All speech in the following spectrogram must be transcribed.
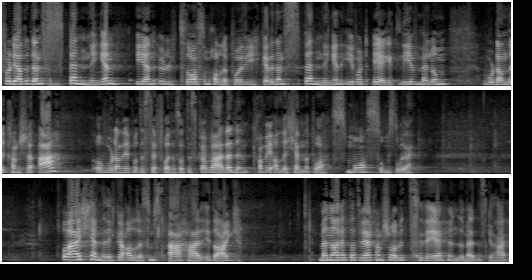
Fordi at den spenningen i en ulltråd som holder på å ryke, eller den spenningen i vårt eget liv mellom hvordan det kanskje er, og hvordan vi på en måte ser for oss at det skal være, den kan vi alle kjenne på. Små som store. Og jeg kjenner ikke alle som er her i dag. Men jeg vet at vi er kanskje over 300 mennesker her.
